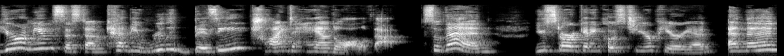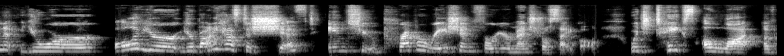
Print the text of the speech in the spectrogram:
your immune system can be really busy trying to handle all of that. So then you start getting close to your period and then your all of your your body has to shift into preparation for your menstrual cycle which takes a lot of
